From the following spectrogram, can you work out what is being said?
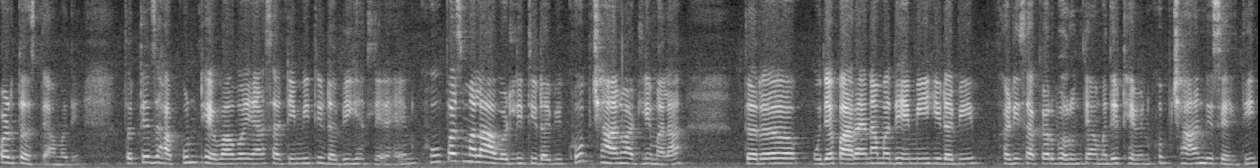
पडतंच त्यामध्ये. तर ते झाकून ठेवावं यासाठी मी ती डबी घेतलेली आहे आणि खूपच मला आवडली ती डबी. खूप छान वाटली मला. तर उद्या पारायणामध्ये मी ही डबी खडीसाखर भरून त्यामध्ये ठेवेन. खूप छान दिसेल ती.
